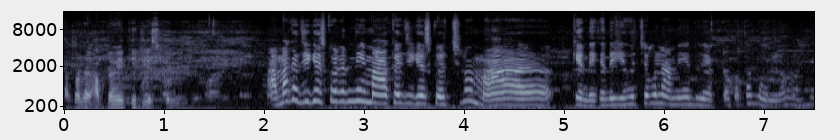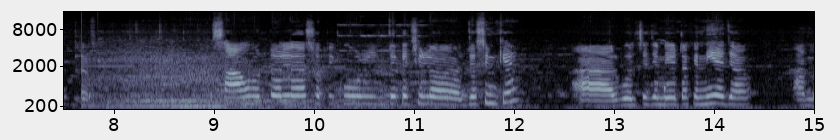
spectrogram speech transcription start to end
আপনাদের আপনাকে কি জিজ্ঞেস করলেন আমাকে জিজ্ঞেস করেননি মাকে জিজ্ঞেস করছিল মা কেঁদে কেঁদে ইয়ে হচ্ছে বলে আমি দু একটা কথা বললাম। শাহ হোটেলে শফিকুল ডেকেছিল জসিমকে আর বলছে যে মেয়েটাকে নিয়ে যাও। আমি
